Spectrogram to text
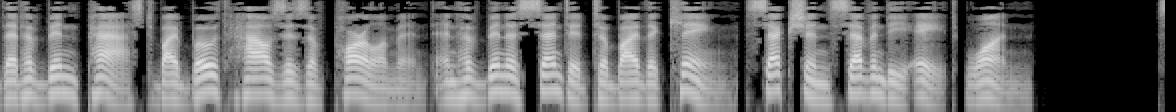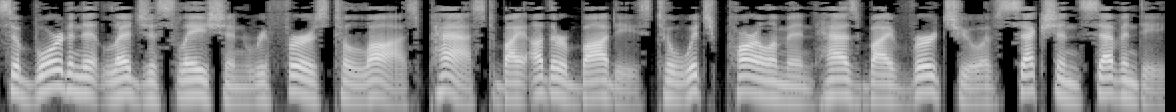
that have been passed by both houses of parliament and have been assented to by the king section 78 1. Subordinate legislation refers to laws passed by other bodies to which Parliament has by virtue of Section 70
